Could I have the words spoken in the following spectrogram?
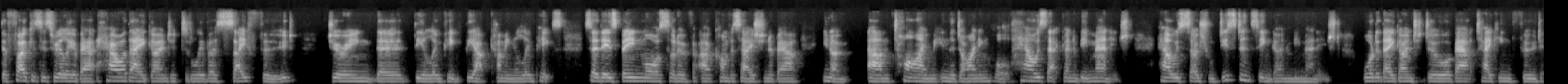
the focus is really about how are they going to deliver safe food during the the Olympic the upcoming Olympics. So there's been more sort of uh, conversation about you know um, time in the dining hall. How is that going to be managed? How is social distancing going to be managed? What are they going to do about taking food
